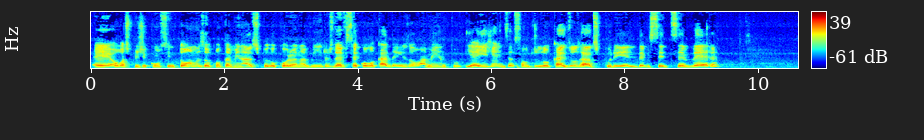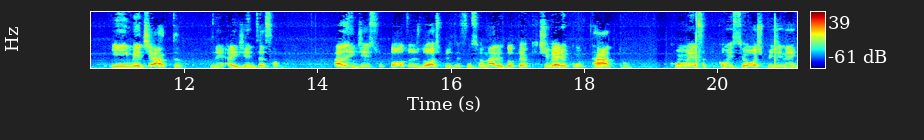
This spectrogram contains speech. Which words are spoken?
É, hóspede com sintomas ou contaminados pelo coronavírus deve ser colocado em isolamento e a higienização dos locais usados por ele deve ser severa e imediata né, a higienização. Além disso, todos os hóspedes e funcionários do hotel que tiverem contato com, essa, com esse hóspede, né,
